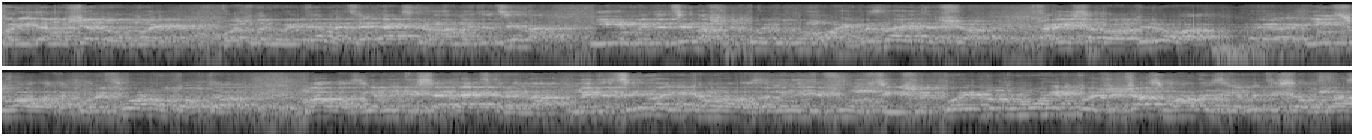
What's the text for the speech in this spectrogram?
перейдемо ще до одної важливої теми. Це екстрена медицина і медицина швидкої допомоги. Ви знаєте, що Раїса Богатирьова е, ініціювала таку реформу, тобто мала з'явитися екстрена медицина, яка мала замінити функції швидкої допомоги. В той же час мали з'явитися у нас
